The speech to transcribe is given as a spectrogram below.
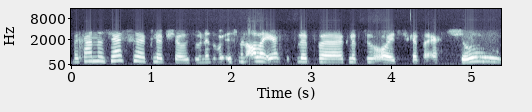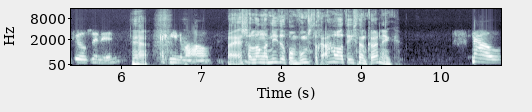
we gaan er zes eh, clubshows doen. Het is mijn allereerste club, eh, clubtour ooit. Dus ik heb er echt zoveel zin in. ja. Echt niet normaal. En zolang het niet op een woensdagavond is, dan kan ik. Nou,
